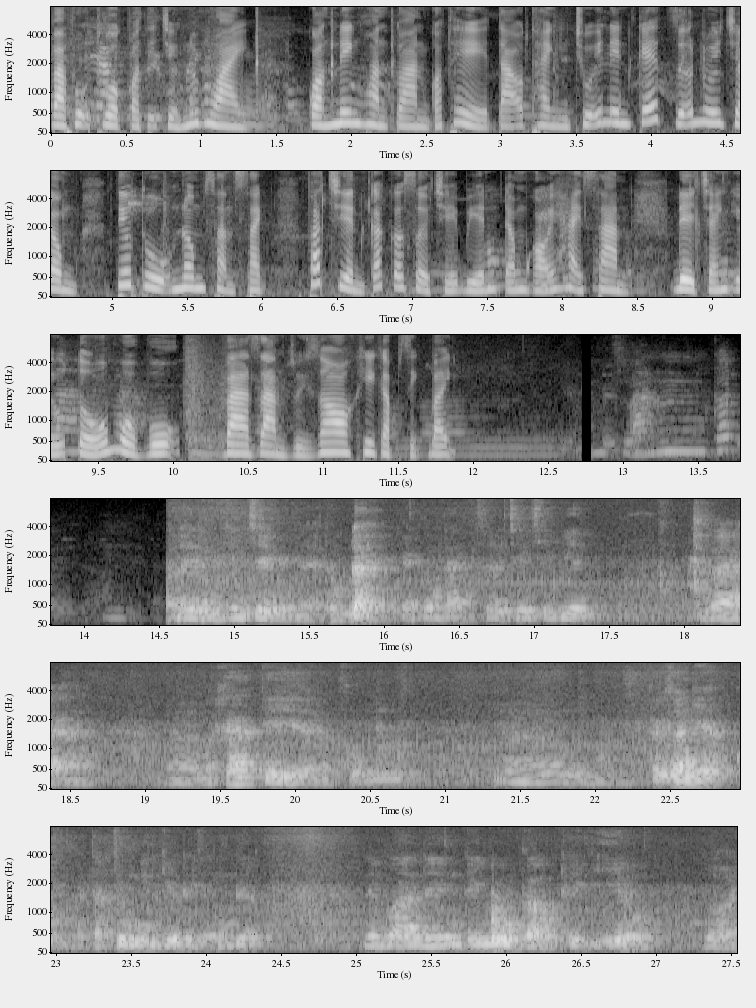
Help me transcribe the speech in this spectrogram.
và phụ thuộc vào thị trường nước ngoài. Quảng Ninh hoàn toàn có thể tạo thành chuỗi liên kết giữa nuôi trồng, tiêu thụ nông sản sạch, phát triển các cơ sở chế biến đóng gói hải sản để tránh yếu tố mùa vụ và giảm rủi ro khi gặp dịch bệnh. Đây là một chương trình để thúc đẩy cái công tác sơ chế chế biến và mà mặt khác thì ờ, cũng ờ, các doanh nghiệp cũng phải tập trung nghiên cứu thị trường nước liên quan đến cái nhu cầu thị hiếu rồi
